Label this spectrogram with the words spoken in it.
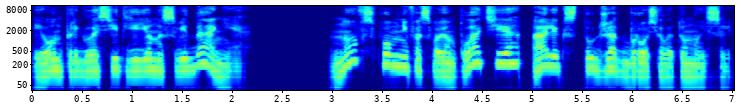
и он пригласит ее на свидание. Но, вспомнив о своем платье, Алекс тут же отбросил эту мысль.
